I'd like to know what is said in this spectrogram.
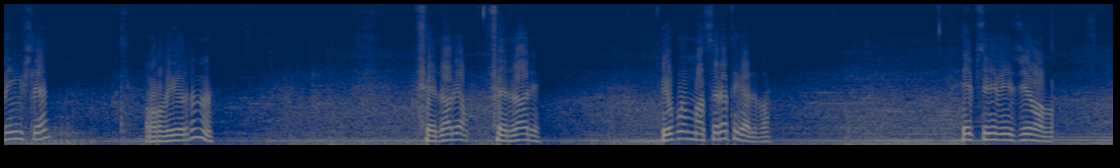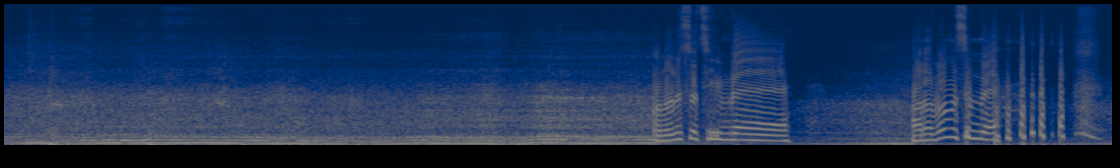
Neymiş lan? Arabayı gördün mü? Ferrari Ferrari. Yok mu Maserati galiba. Hepsine benziyor valla. Ananı satayım be. Araba mısın be?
